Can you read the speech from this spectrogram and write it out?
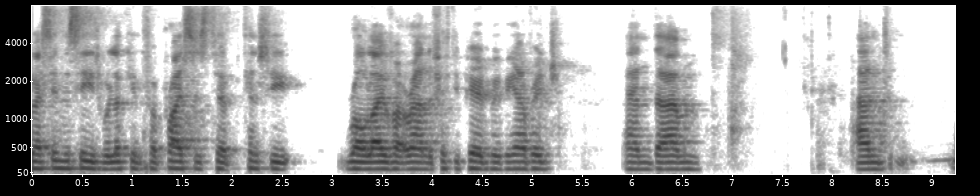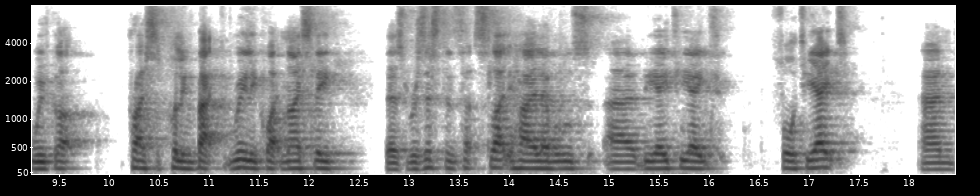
US indices, we're looking for prices to potentially roll over around the 50 period moving average. And um, and we've got prices pulling back really quite nicely. There's resistance at slightly higher levels, uh, the 88, 48, and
